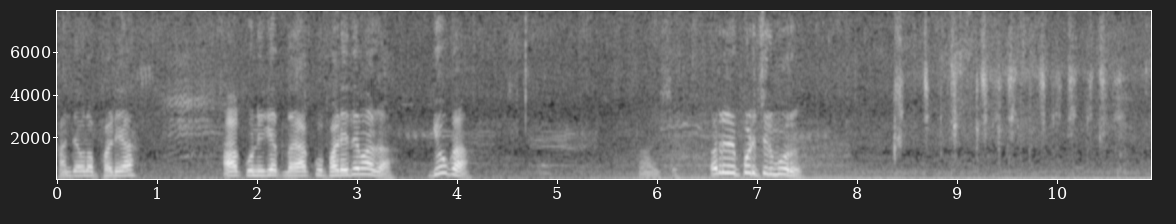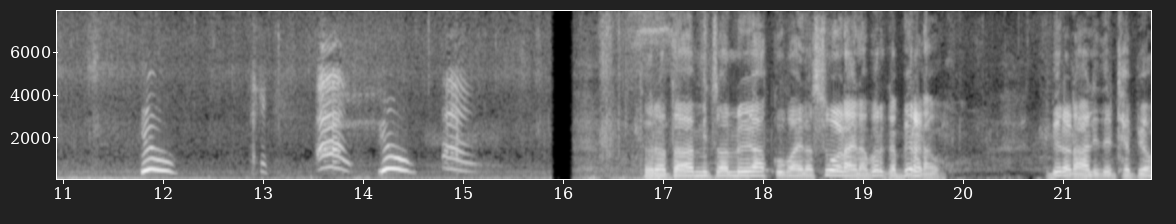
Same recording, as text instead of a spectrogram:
खांद्यावला फड्या. आकूने घेतला आकू फडे दे माझा. घेऊ का? इशा. अरे पडशील मोर. तर आता मी चाललोय आकूबाईला सोडायला बरं का बिराडावर. बिराडा आली ते ठेप्याव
